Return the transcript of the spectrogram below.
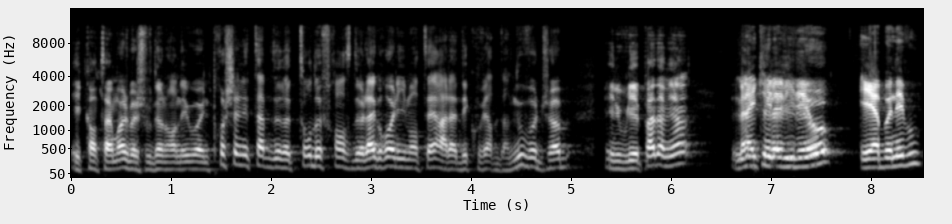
Et quant à moi, ben, je vous donne rendez-vous à une prochaine étape de notre Tour de France de l'agroalimentaire à la découverte d'un nouveau job. Et n'oubliez pas Damien, Likez la vidéo et abonnez-vous.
